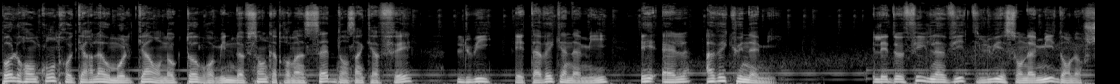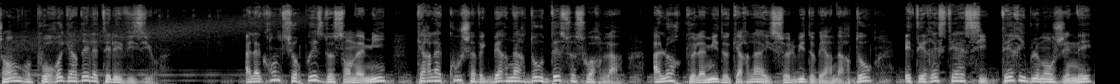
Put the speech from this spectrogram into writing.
Paul rencontre Carla Homolka en octobre 1987 dans un café. Lui est avec un ami et elle avec une amie. Les deux filles l'invitent, lui et son ami, dans leur chambre pour regarder la télévision. À la grande surprise de son ami, Carla couche avec Bernardo dès ce soir-là, alors que l'ami de Carla et celui de Bernardo étaient restés assis terriblement gênés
